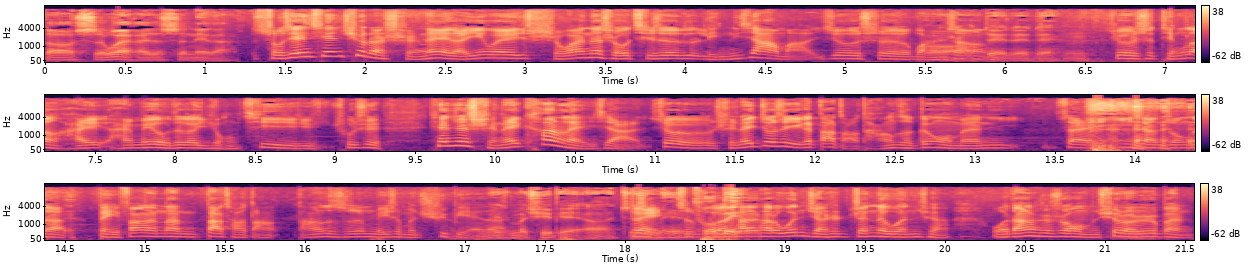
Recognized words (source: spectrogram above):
到室外还是室内的？首先先去了室内的，因为室外那时候其实零下嘛，就是晚上，对对对，嗯，就是挺冷，还还没有这个勇气出去。先去室内看了一下，就室内就是一个大澡堂子，跟我们在印象中的北方的那大澡堂堂子是没什么区别的，没什么区别啊。对，只不过它它的温泉是真的温泉。我当时说。我们去了日本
